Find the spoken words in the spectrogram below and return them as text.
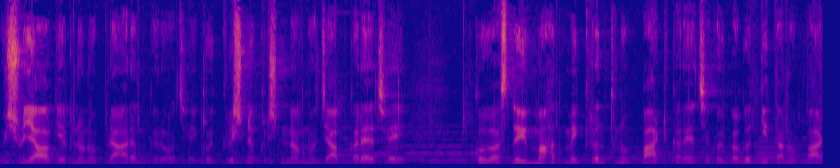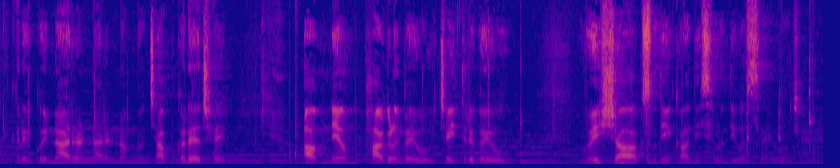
વિષ્ણુયાગ યજ્ઞનો પ્રારંભ કર્યો છે. કોઈ કૃષ્ણ કૃષ્ણ નામનો જાપ કરે છે, કોઈ વાસુદેવ મહાત્મ્ય ગ્રંથનો પાઠ કરે છે, કોઈ ભગવદ્ ગીતાનો પાઠ કરે, કોઈ નારાયણ નારાયણ નામનો જાપ કરે છે. આમ ને આમ ફાગણ ગયો, ચૈત્ર ગયો, વૈશાખ સુધી એકાદશીનો દિવસ આવ્યો છે.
